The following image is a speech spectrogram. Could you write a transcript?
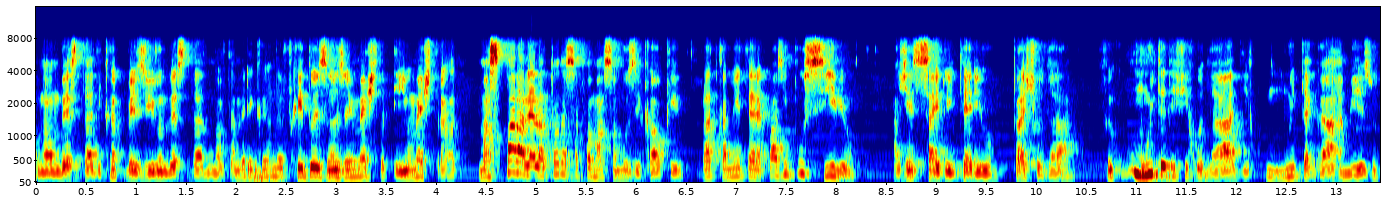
na Universidade de Campbell, Universidade Norte-Americana, eu fiquei dois anos em um mestrado. Mas paralelo a toda essa formação musical que praticamente era quase impossível a gente sair do interior para estudar, foi com muita dificuldade, com muita garra mesmo,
